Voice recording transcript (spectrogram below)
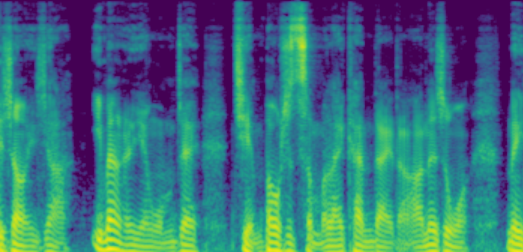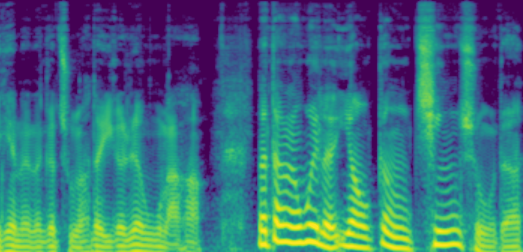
绍一下，一般而言，我们在简报是怎么来看待的啊？那是我那天的那个主要的一个任务了哈。那当然，为了要更清楚的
